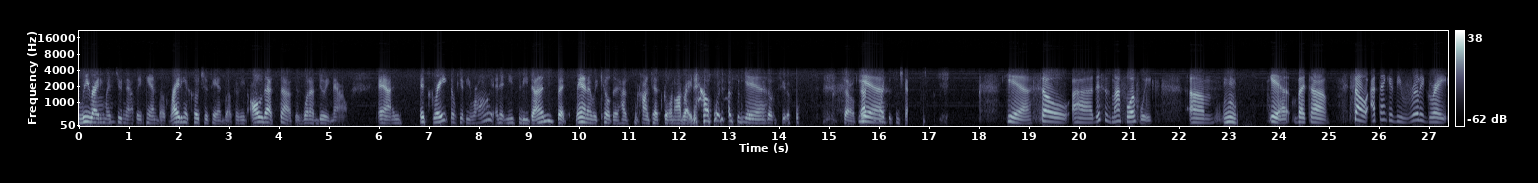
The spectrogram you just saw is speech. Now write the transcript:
rewriting my Mhm. student athlete handbook writing a coach's handbook i mean all of that stuff is what i'm doing now and it's great, don't get me wrong, and it needs to be done, but man, I would kill to have some contests going on right now and have some Yeah. to go to. So that's Yeah. the part that's a challenge. Yeah. So, uh, this is my fourth week. Um, Mm. Yeah, but uh, so I think it'd be really great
